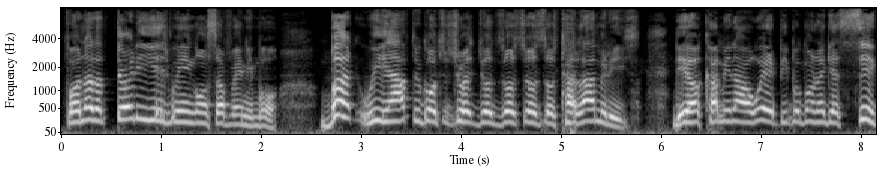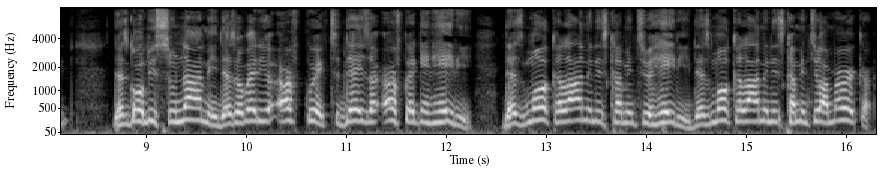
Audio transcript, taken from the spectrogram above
For another 30 years, we ain't to suffer anymore. But we have to go to those, those, those, those calamities. They are coming our way. People to get sick. There's going to be tsunami. There's already an earthquake. Today's an earthquake in Haiti. There's more calamities coming to Haiti. There's more calamities coming to America.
